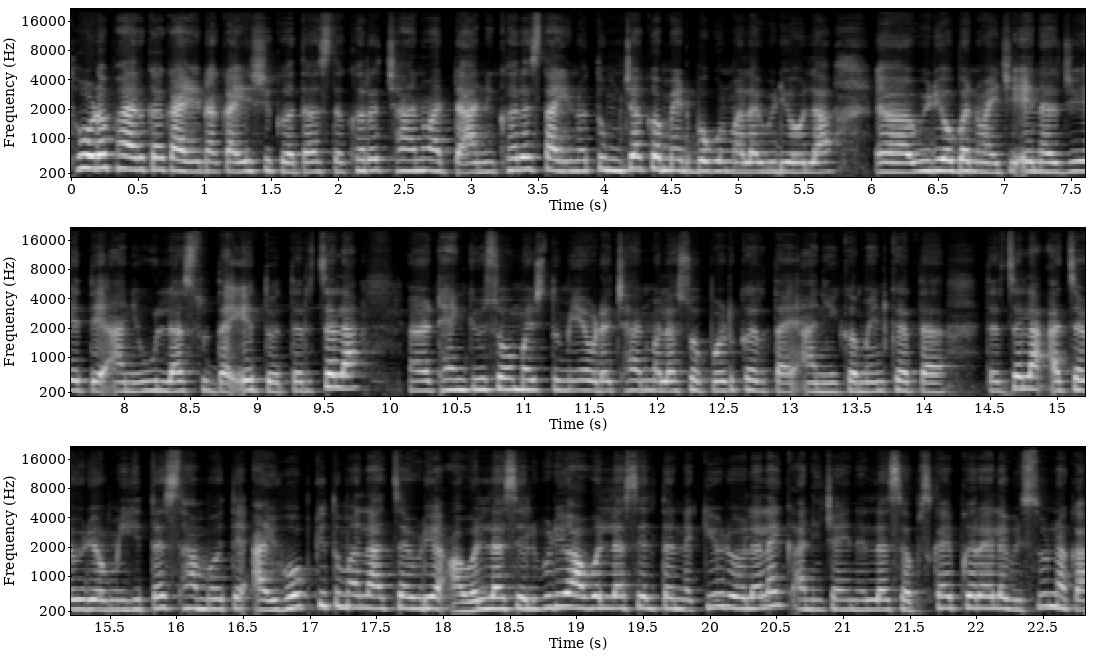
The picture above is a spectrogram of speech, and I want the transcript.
थोडंफार का काही ना काही शिकत असतं. खरंच छान वाटतं आणि खरंच ताईनं तुमच्या कमेंट बघून मला व्हिडिओला व्हिडिओ बनवायची एनर्जी येते आणि उल्हाससुद्धा येतो. तर चला थँक्यू सो मच तुम्ही एवढं छान मला सपोर्ट करताय आणि कमेंट करता. तर चला आजचा व्हिडिओ मी इथंच थांबवते. आय होप की तुम्हाला आजचा व्हिडिओ आवडला असेल. व्हिडिओ आवडला असेल तर नक्की व्हिडिओला लाईक आणि चॅनलला सबस्क्राईब करायला विसरू नका.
